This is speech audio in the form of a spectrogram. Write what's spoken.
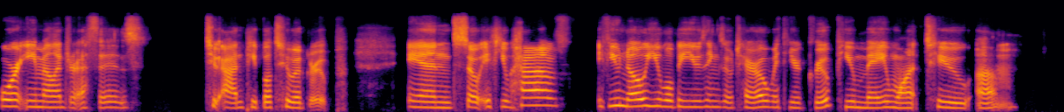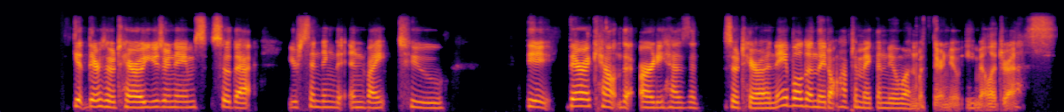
or email addresses to add people to a group. And so if you have, if you know you will be using Zotero with your group, you may want to um, get their Zotero usernames so that you're sending the invite to the, their account that already has a Zotero enabled and they don't have to make a new one with their new email address.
